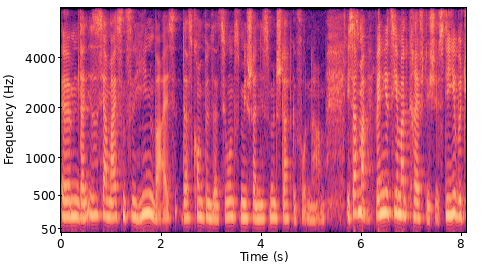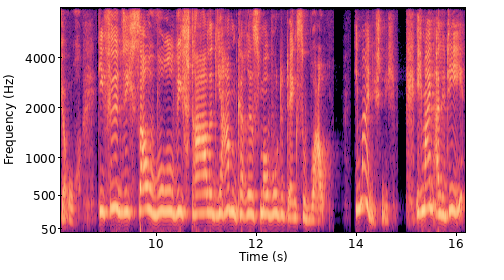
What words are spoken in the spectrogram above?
ähm, dann ist es ja meistens ein Hinweis, dass Kompensationsmechanismen stattgefunden haben. Ich sag mal, wenn jetzt jemand kräftig ist, die hier wird ja auch, die fühlen sich sauwohl, die strahlen, die haben Charisma, wo du denkst, wow, die meine ich nicht. Ich meine alle die,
